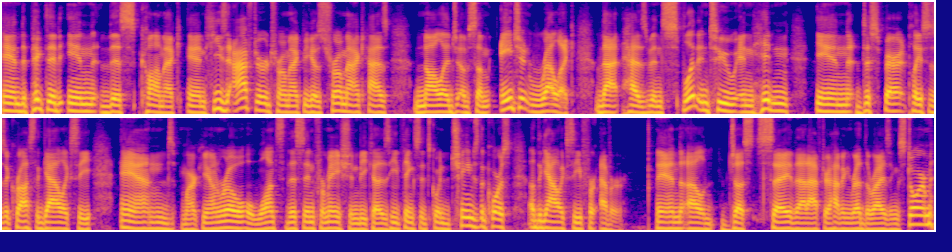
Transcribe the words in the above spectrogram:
and depicted in this comic. And he's after Tromak because Tromak has knowledge of some ancient relic that has been split in two and hidden in disparate places across the galaxy. And Marchion Ro wants this information because he thinks it's going to change the course of the galaxy forever. And I'll just say that after having read The Rising Storm,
